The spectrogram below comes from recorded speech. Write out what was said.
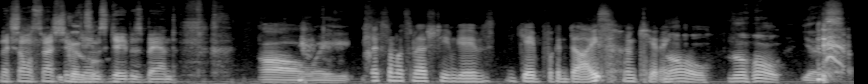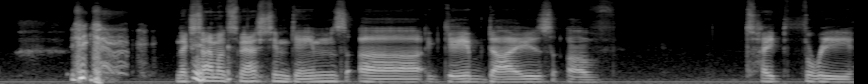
Next time on Smash Team Because- Games, Gabe is banned. Oh wait, Next time on Smash Team Games, Gabe fucking dies. I'm kidding. no, no, yes. Next time on Smash Team Games, uh, Gabe dies of Type Three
